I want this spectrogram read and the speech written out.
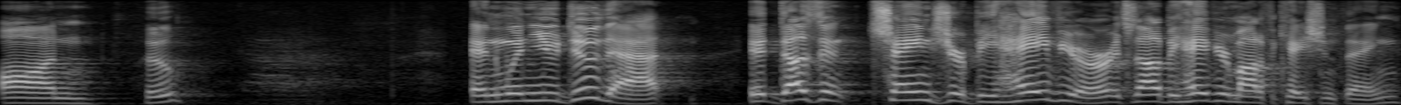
on who? And when you do that, it doesn't change your behavior. It's not a behavior modification thing.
